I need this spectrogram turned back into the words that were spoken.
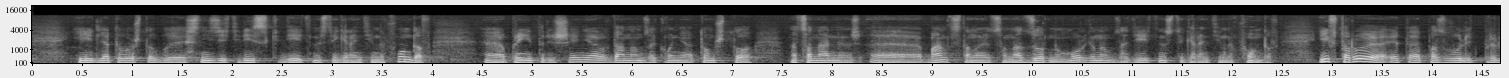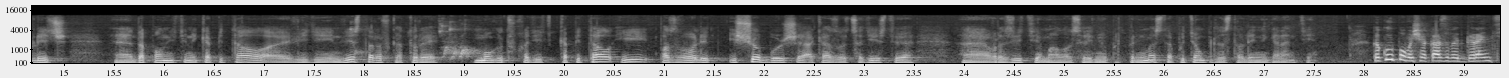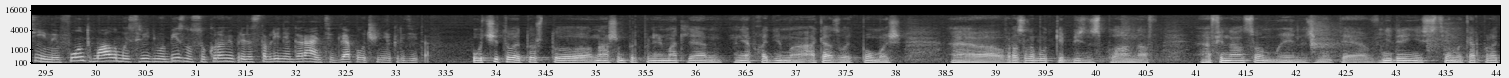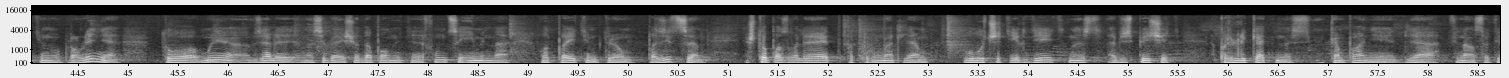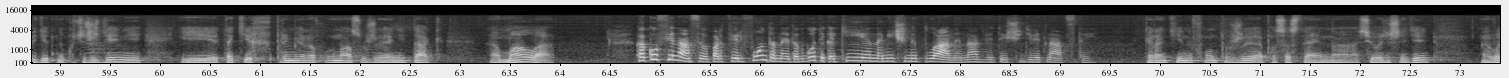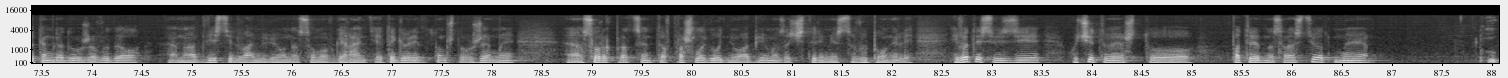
И для того, чтобы снизить риск деятельности гарантийных фондов, э, принято решение в данном законе о том, что Национальный э, банк становится надзорным органом за деятельностью гарантийных фондов. И второе, это позволит привлечь э, дополнительный капитал в виде инвесторов, которые могут входить в капитал и позволит еще больше оказывать содействие в развитии малого и среднего предпринимательства путем предоставления гарантий. Какую помощь оказывает гарантийный фонд малому и среднему бизнесу, кроме предоставления гарантий для получения кредитов? Учитывая то, что нашим предпринимателям необходимо оказывать помощь э, в разработке бизнес-планов, э, финансовом менеджменте, внедрении системы корпоративного управления, то мы взяли на себя еще дополнительные функции именно вот по этим трем позициям, что позволяет предпринимателям улучшить их деятельность, обеспечить привлекательность компании для финансово-кредитных учреждений. И таких примеров у нас уже не так э, мало. Каков финансовый портфель фонда на этот год и какие намечены планы на 2019? Гарантийный фонд уже по состоянию на сегодняшний день э, в этом году уже выдал э, на 202 миллиона суммов гарантии. Это говорит о том, что уже мы 40% прошлогоднего объема за 4 месяца выполнили. И в этой связи, учитывая, что потребность растет, мы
